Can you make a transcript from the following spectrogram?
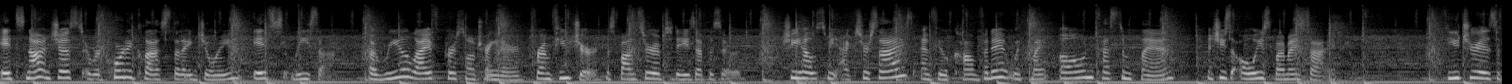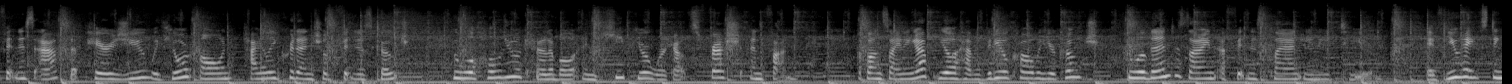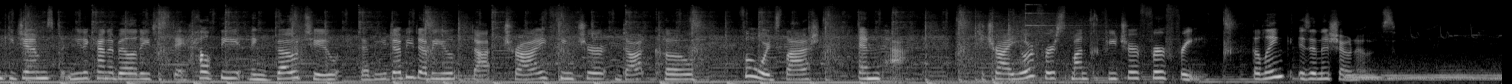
It's not just a recorded class that I join, it's Lisa, a real life personal trainer from Future, the sponsor of today's episode. She helps me exercise and feel confident with my own custom plan, and she's always by my side. Future is a fitness app that pairs you with your own highly credentialed fitness coach who will hold you accountable and keep your workouts fresh and fun. Upon signing up, you'll have a video call with your coach who will then design a fitness plan unique to you. If you hate stinky gyms but need accountability to stay healthy, then go to www.tryfuture.co forward slash empath to try your first month future for free. The link is in the show notes.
